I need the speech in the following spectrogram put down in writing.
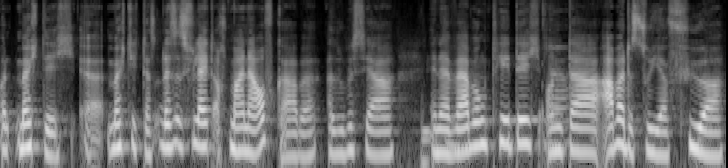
und möchte ich, äh, möchte ich das? Und das ist vielleicht auch meine Aufgabe. Also du bist ja in der Werbung tätig ja. und da arbeitest du ja für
